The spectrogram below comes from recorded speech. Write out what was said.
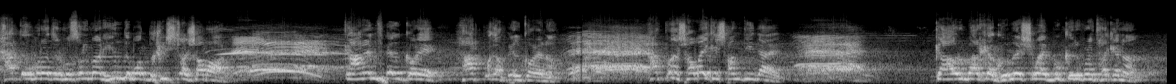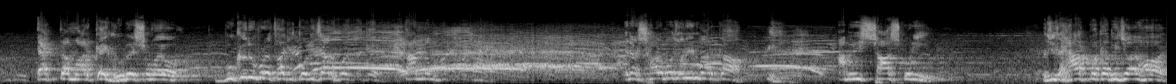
হাত পাখা প্রয়োজন মুসলমান, হিন্দু, বৌদ্ধ, খ্রিস্টান সবার। কারেন্ট ফেল করে, হাত পাখা ফেল করে না। হাত পাখা সবাইকে শান্তি দেয়। কাউর মার্কা ঘুমের সময় বুকের উপরে থাকে না। একটা মার্কায় ঘুমের সময়ও বুকের উপরে থাকে, কলিজার উপরে থাকে, তার নাম হাত পাখা এটা সর্বজনীন মার্কা। আমি বিশ্বাস করি, যদি হাত পাকা বিজয় হয়,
